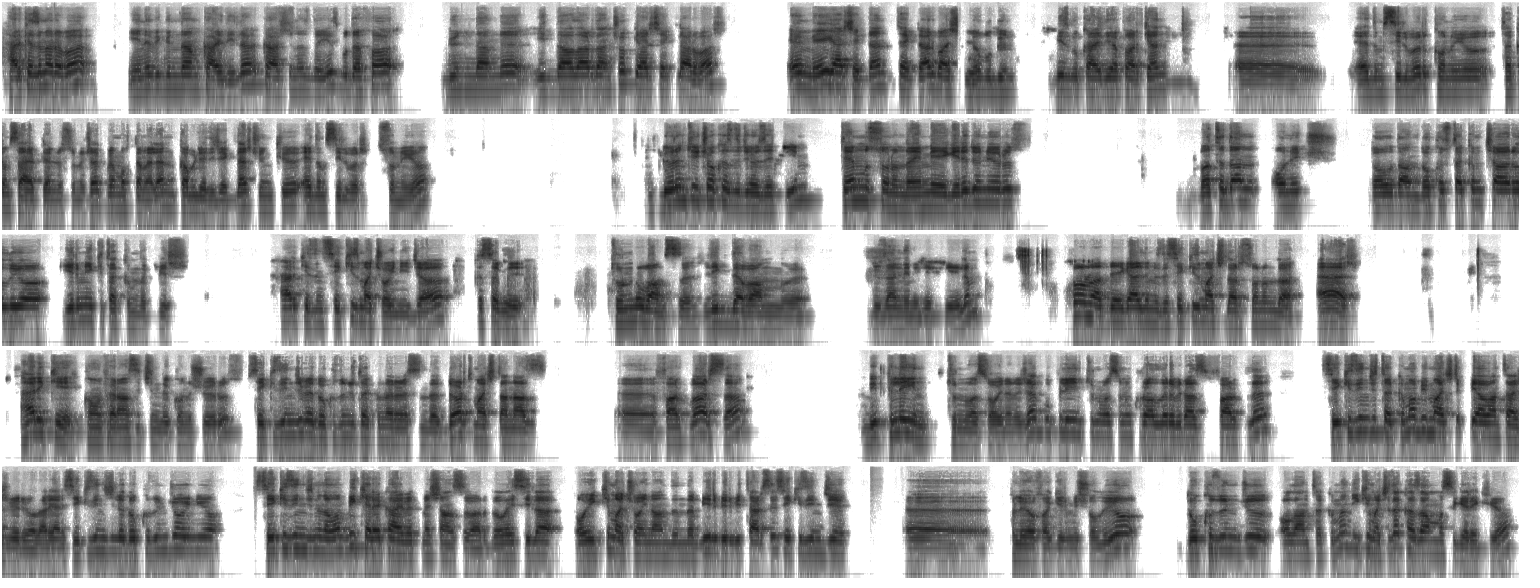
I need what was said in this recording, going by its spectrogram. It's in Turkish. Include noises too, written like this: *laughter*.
Herkese merhaba. Yeni bir gündem kaydıyla karşınızdayız. Bu defa gündemde iddialardan çok gerçekler var. NBA gerçekten tekrar başlıyor. Bugün biz bu kaydı yaparken e, Adam Silver konuyu takım sahiplerine sunacak ve muhtemelen kabul edecekler. Çünkü Adam Silver sunuyor. Görüntüyü çok hızlıca özetleyeyim. Temmuz sonunda NBA'ye geri dönüyoruz. Batı'dan 13, Doğu'dan 9 takım çağrılıyor. 22 takımlık bir herkesin 8 maç oynayacağı kısa bir turnuvamsı, lig devamlı düzenlenecek diyelim. Son raddeye geldiğimizde 8 maçlar sonunda eğer her iki konferans içinde konuşuyoruz. 8. ve 9. takımlar arasında 4 maçtan az e, fark varsa bir play-in turnuvası oynanacak. Bu play-in turnuvasının kuralları biraz farklı. 8. takıma bir maçlık bir avantaj veriyorlar. Yani 8. ile 9. oynuyor. 8.'nin ama bir kere kaybetme şansı var. Dolayısıyla o iki maç oynandığında 1-1 biterse 8. E, playoff'a girmiş oluyor. 9. olan takımın iki maçı da kazanması gerekiyor.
